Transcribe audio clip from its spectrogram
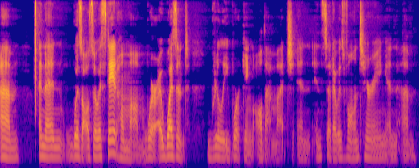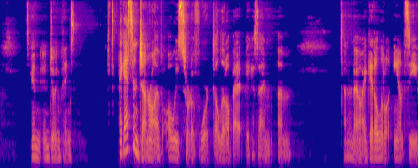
Um, and then was also a stay at home mom where I wasn't really working all that much. And instead, I was volunteering and, um, and, and doing things. I guess in general, I've always sort of worked a little bit because I'm, um, I don't know, I get a little antsy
